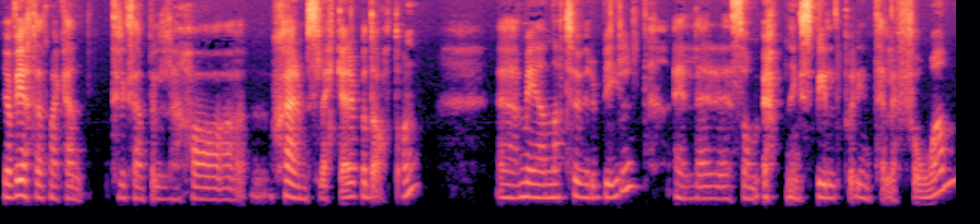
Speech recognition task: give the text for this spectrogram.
jag vet att man kan till exempel ha skärmsläckare på datorn eh, med en naturbild eller som öppningsbild på din telefon.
